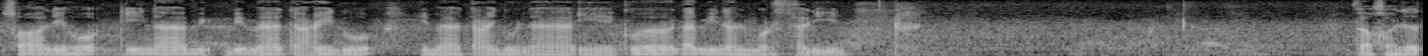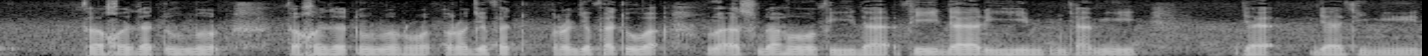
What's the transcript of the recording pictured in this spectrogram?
صالح ائتنا بما تعد بما تعدنا إن كنت من المرسلين. فأخذت فأخذتهم فأخذتهم الرجفة رجفة وأصبحوا في, دا في دارهم جميع جاثمين.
